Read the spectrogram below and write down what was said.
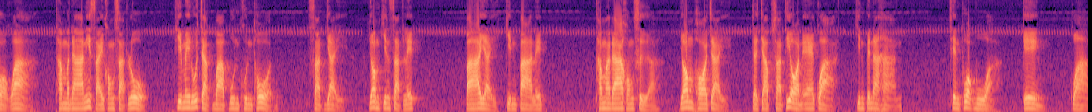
บอกว่า ธรรมดานิสัยของสัตว์โลก ที่ไม่รู้จักบาปบุญคุณโทษ สัตว์ใหญ่ย่อมกินสัตว์เล็กปลาใหญ่กินปลาเล็ก ธรรมดาของเสือย่อมพอใจ จะจับสัตว์ที่อ่อนแอกว่า กินเป็นอาหาร เช่นพวกวัว เก้ง กวาง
